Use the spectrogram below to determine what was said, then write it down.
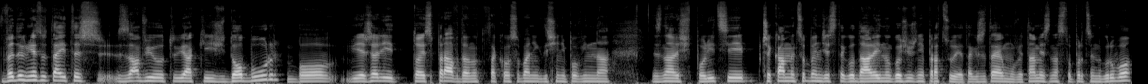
według mnie tutaj też zawiódł jakiś dobór, bo jeżeli to jest prawda, no to taka osoba nigdy się nie powinna znaleźć w policji. Czekamy, co będzie z tego dalej, no gość już nie pracuje, także tak jak mówię, tam jest na 100% grubo,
